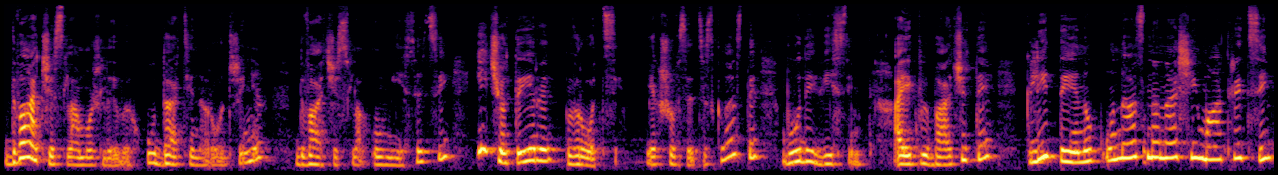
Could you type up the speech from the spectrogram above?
Два числа можливих у даті народження, два числа у місяці і 4 в році. Якщо все це скласти, буде 8. А як ви бачите, клітинок у нас на нашій матриці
